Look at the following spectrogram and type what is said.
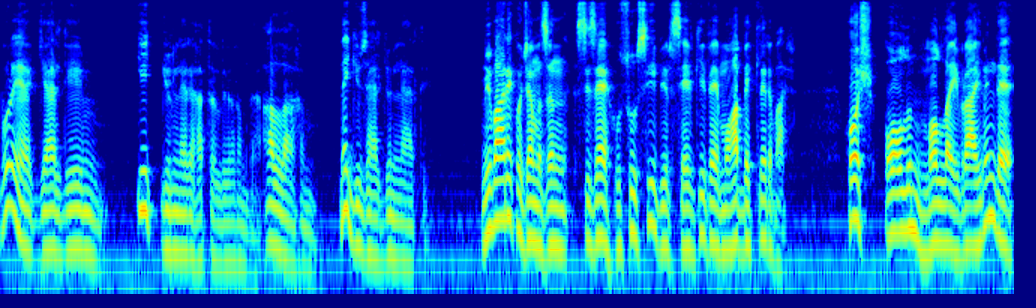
Buraya geldiğim ilk günleri hatırlıyorum da Allah'ım ne güzel günlerdi. Mübarek hocamızın size hususi bir sevgi ve muhabbetleri var. Hoş oğlun Molla İbrahim'in de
